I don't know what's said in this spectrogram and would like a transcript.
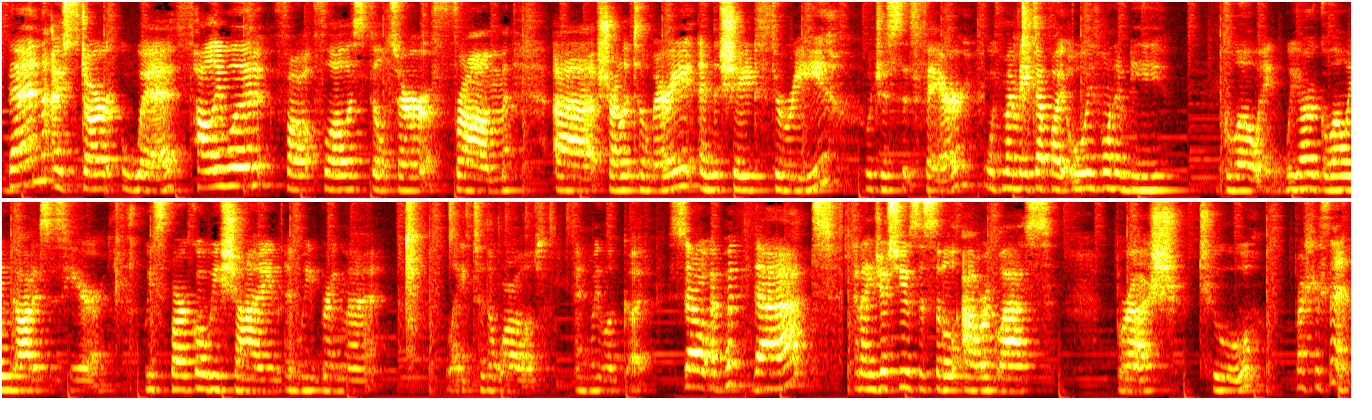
Then I start with Hollywood Flawless Filter from uh, Charlotte Tilbury in the shade 3, which is fair. With my makeup, I always want to be glowing. We are glowing goddesses here. We sparkle, we shine, and we bring that light to the world, and we look good. So I put that, and I just use this little hourglass brush to brush this in.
